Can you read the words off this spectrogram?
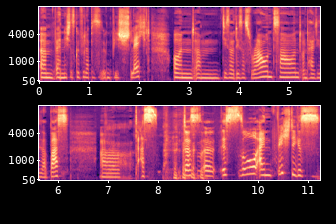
Ähm, wenn ich das Gefühl habe, das ist irgendwie schlecht und ähm, dieser, dieser Surround-Sound und halt dieser Bass, äh, das, das äh, ist so ein wichtiges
